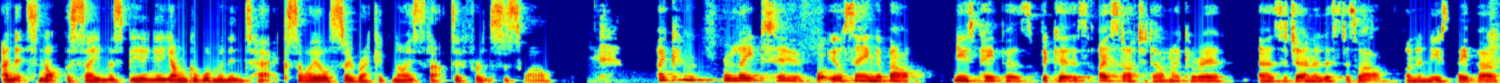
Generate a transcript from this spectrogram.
and it's not the same as being a younger woman in tech. So I also recognize that difference as well. I can relate to what you're saying about newspapers because I started out my career as a journalist as well on a newspaper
